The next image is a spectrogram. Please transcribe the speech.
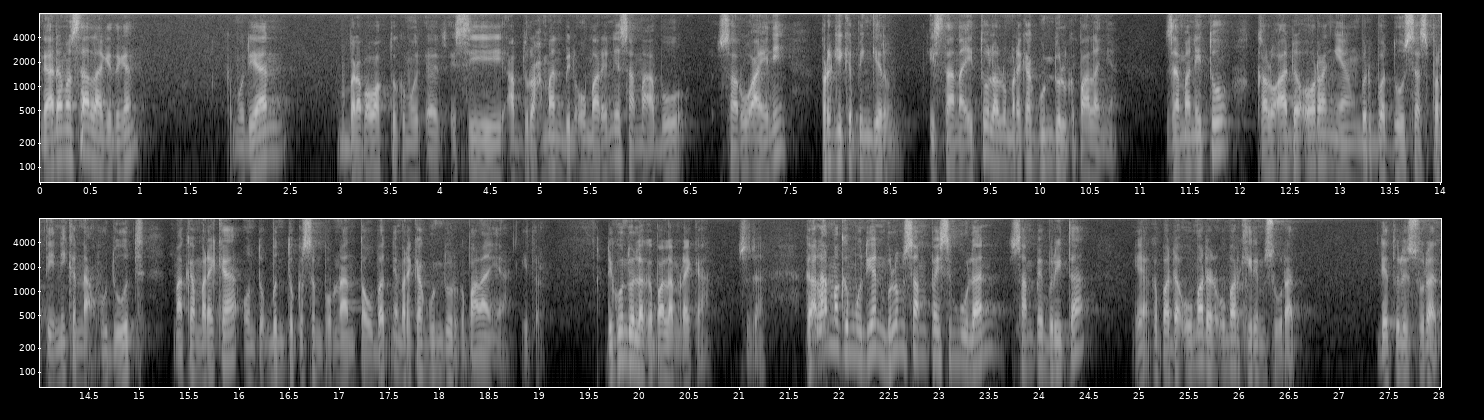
Enggak ada masalah gitu kan. Kemudian beberapa waktu kemudian eh, si Abdurrahman bin Umar ini sama Abu Sarua ini pergi ke pinggir istana itu lalu mereka gundul kepalanya. Zaman itu kalau ada orang yang berbuat dosa seperti ini kena hudud, maka mereka untuk bentuk kesempurnaan taubatnya mereka gundur kepalanya gitu. Digundullah kepala mereka. Sudah. Gak lama kemudian belum sampai sebulan sampai berita ya kepada Umar dan Umar kirim surat. Dia tulis surat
